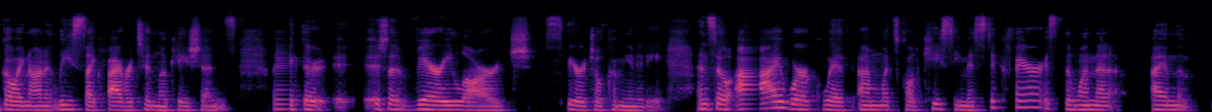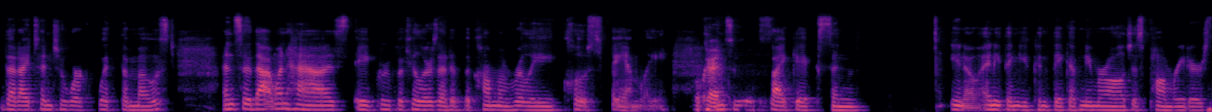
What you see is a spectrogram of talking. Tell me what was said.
going on, at least like five or 10 locations. Like there is a very large spiritual community. And so I work with um, what's called KC Mystic Fair is the one that I am the, that I tend to work with the most. And so that one has a group of healers that have become a really close family. Okay. And so psychics and, you know, anything you can think of, numerologists, palm readers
